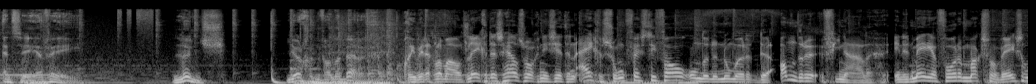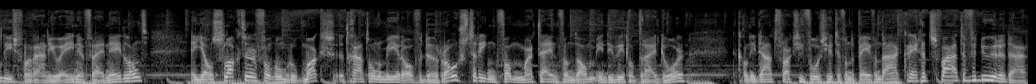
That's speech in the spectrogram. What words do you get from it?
NCRV. Lunch. Jurgen van den Berg. Goedemiddag allemaal. Het Leger des Heils organiseert een eigen songfestival onder de noemer De Andere Finale. In het mediaforum Max van Wezel, die is van Radio 1 en Vrij Nederland. En Jan Slachter van Omroep Max. Het gaat onder meer over de roostering van Martijn van Dam in De Wereld Draait Door. De kandidaat-fractievoorzitter van de PvdA kreeg het zwaar te verduren daar.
